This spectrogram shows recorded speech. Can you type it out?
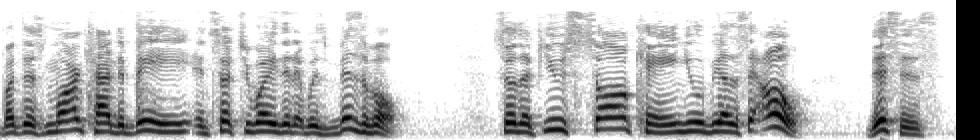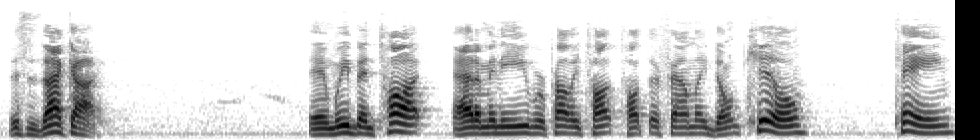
But this mark had to be in such a way that it was visible. So that if you saw Cain, you would be able to say, oh, this is, this is that guy. And we've been taught, Adam and Eve were probably taught, taught their family, don't kill Cain.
